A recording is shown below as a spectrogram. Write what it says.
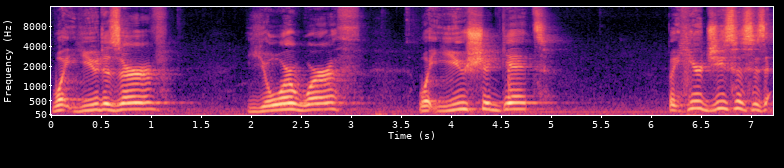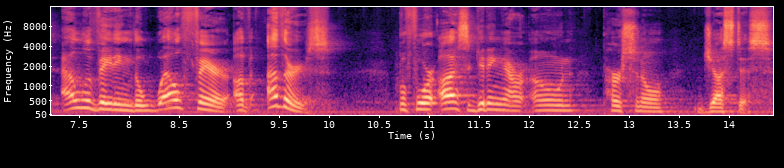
What you deserve, your worth, what you should get. But here Jesus is elevating the welfare of others before us getting our own personal justice.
